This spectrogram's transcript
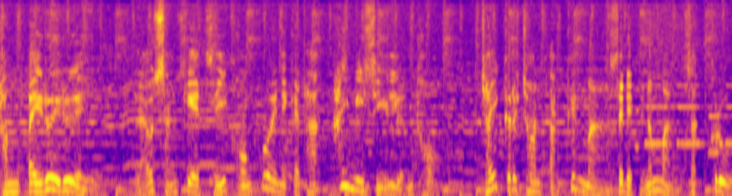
ทำไปเรื่อย ๆ แล้วสังเกตสีของกล้วยในกระทะให้มีสีเหลืองทอง ใช้กระชอนตักขึ้นมาเสด็จน้ำมันสักครู่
